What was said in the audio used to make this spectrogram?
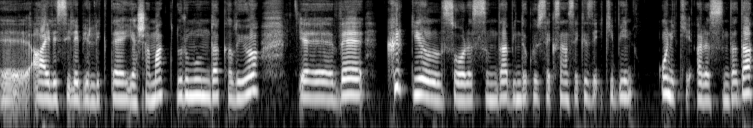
e, ailesiyle birlikte yaşamak durumunda kalıyor. E, ve 40 yıl sonrasında 1988'de 2010 12 arasında da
